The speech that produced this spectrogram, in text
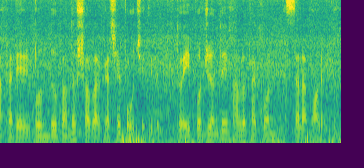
আপনাদের বন্ধু বান্ধব সবার কাছে পৌঁছে দেবেন। তো এই পর্যন্তই, ভালো থাকুন, আসসালামু আলাইকুম।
